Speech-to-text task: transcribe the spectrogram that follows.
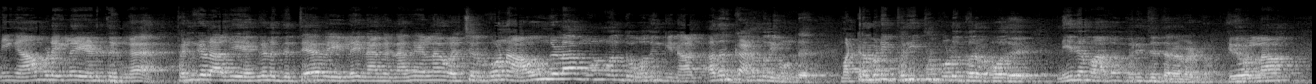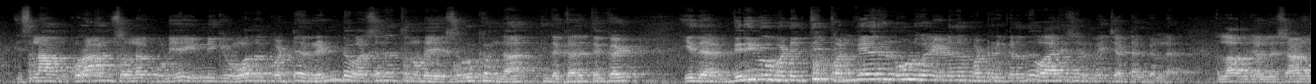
நீங்கள் ஆம்பளைகளே எடுத்துங்க பெண்களாக எங்களுக்கு தேவையில்லை நாங்கள் நகையெல்லாம் வச்சுருக்கோன்னு அவங்களா முன் வந்து ஒதுங்கினால் அதற்கு அனுமதி உண்டு. மற்றபடி பிரித்து கொடுக்கிற போது நீதமாக பிரித்து தர வேண்டும். இதுவெல்லாம் இஸ்லாம் குரான் சொல்லக்கூடிய இன்னைக்கு ஓதப்பட்ட ரெண்டு வசனத்தினுடைய சுருக்கம்தான் இந்த கருத்துக்கள். இதை விரிவுபடுத்தி பல்வேறு நூல்கள் எழுதப்பட்டிருக்கிறது வாரிசுரிமை சட்டங்களில் அல்லாஹு ஜல்ல ஷானு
